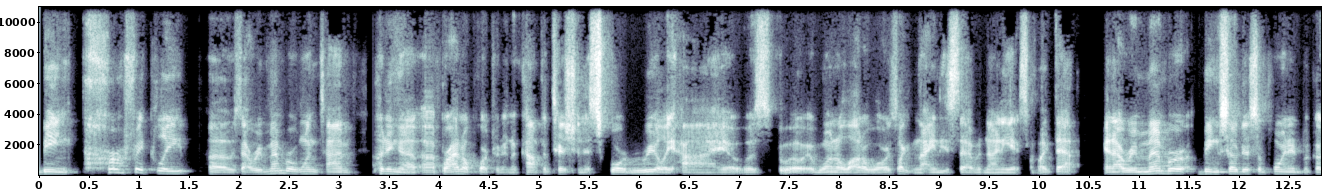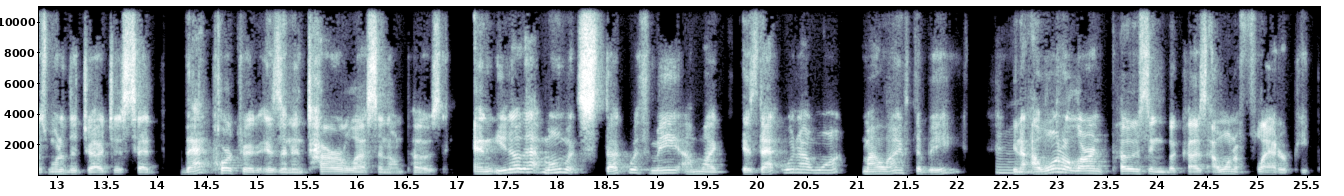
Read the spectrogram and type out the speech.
being perfectly posed. I remember one time putting a, a, bridal portrait in a competition. It scored really high. It was it won a lot of awards, like 97, 98, something like that. And I remember being so disappointed because one of the judges said, That portrait is an entire lesson on posing. And you know, that moment stuck with me. I'm like, Is that what I want my life to be? Mm-hmm. You know, I mm. want to learn posing because I want to flatter people.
